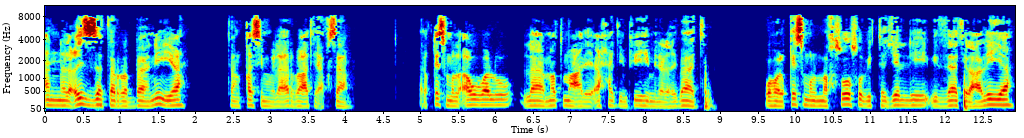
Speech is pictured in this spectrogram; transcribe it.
أن العزة الربانية تنقسم إلى أربعة أقسام. القسم الأول لا مطمع لأحد فيه من العباد. وهو القسم المخصوص بالتجلي بالذات العلية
